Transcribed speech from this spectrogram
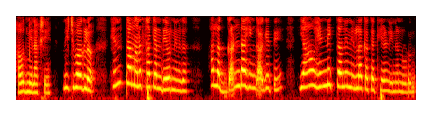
ಹೌದು ಮೀನಾಕ್ಷಿ. ನಿಜವಾಗ್ಲು ಎಂತ ಮನಸ್ಸು ಹಾಕ್ಯಾನ ದೇವ್ರು ನಿನಗೆ? ಅಲ್ಲ ಗಂಡ ಹಿಂಗಾಗೈತಿ, ಯಾವ ಹೆಣ್ಣಿಗೆ ತಾನೇ ನಿಲ್ಲಕತ್ತೈತಿ ಹೇಳಿ ನಾನು ನೋಡೋನು.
